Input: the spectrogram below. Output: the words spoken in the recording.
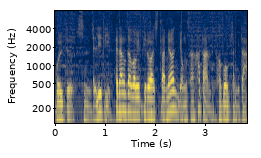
골드, 순 LED 해당 작업이 필요하시다면 영상 하단 더보기 합니다.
